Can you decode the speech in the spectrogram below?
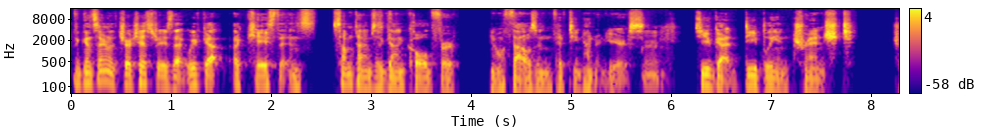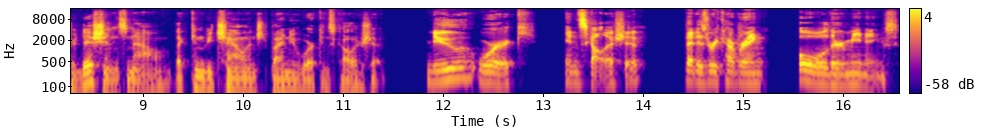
The concern with church history is that we've got a case that in- sometimes has gone cold for, you know, 1,000, 1,500 years. Mm. So you've got deeply entrenched traditions now that can be challenged by new work and scholarship. New work in scholarship that is recovering older meanings,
